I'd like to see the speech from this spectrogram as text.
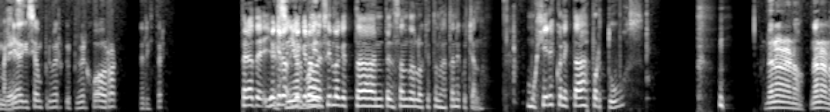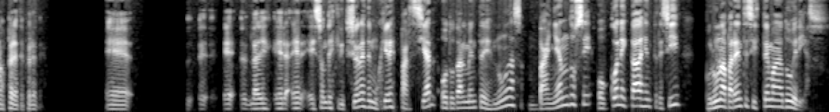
Imagina ¿Ves? que sea un primer, el primer juego de rol de la historia. Espérate, yo El quiero, yo señor quiero Boyd- decir lo que están pensando los que nos están escuchando. Mujeres conectadas por tubos. No, no, no, no, no, no, no, espérate, espérate. Eh, eh, eh, la de- era- era- son descripciones de mujeres parcial o totalmente desnudas, bañándose o conectadas entre sí por un aparente sistema de tuberías.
